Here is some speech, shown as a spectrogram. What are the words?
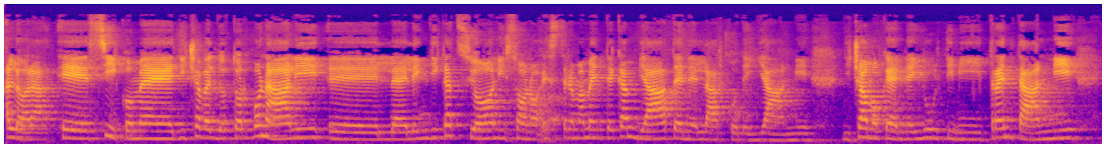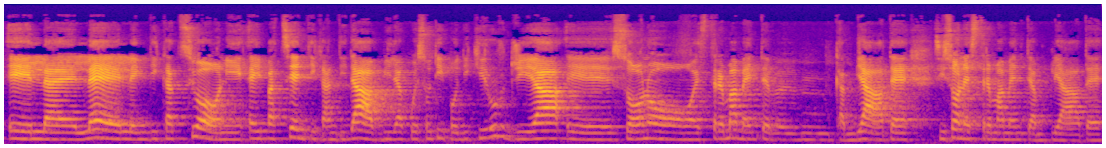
Allora, eh, sì, come diceva il dottor Bonali, eh, le, le, indicazioni sono estremamente cambiate nell'arco degli anni. Diciamo che negli ultimi 30 anni eh, le, le, le, indicazioni e i pazienti candidabili a questo tipo di chirurgia eh, sono estremamente mh, mm, cambiate, si sono estremamente ampliate.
